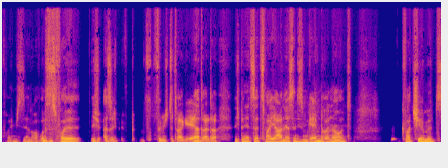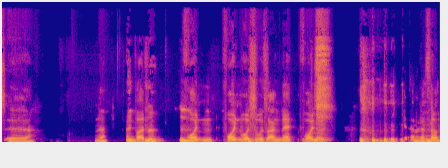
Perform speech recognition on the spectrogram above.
freue ich mich sehr drauf. Und es ist voll, ich, also ich fühle mich total geehrt, Alter. Ich bin jetzt seit zwei Jahren erst in diesem Game drin ne, und quatsch hier mit, äh, ne? Ein, Was? Ne? Hm. Freunden, Freunden wolltest du wohl sagen, ne? Freunde. Ja, So.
